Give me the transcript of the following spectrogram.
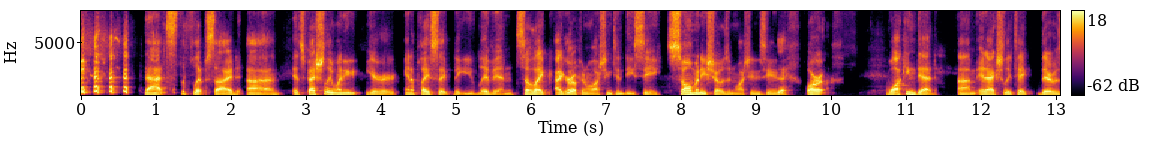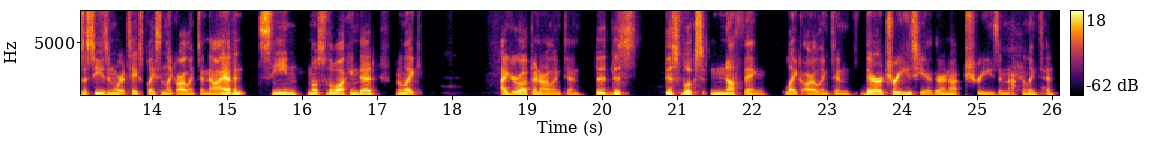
That's the flip side, uh, especially when you, you're in a place that, that you live in. So, like, I grew Yeah. up in Washington D.C. So many shows in Washington D.C. Yeah. Or Walking Dead. Um, it actually take there was a season where it takes place in like Arlington. Now, I haven't seen most of the Walking Dead, but I'm like, I grew up in Arlington. Th- This this looks nothing like Arlington. There are trees here. There are not trees in Arlington.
